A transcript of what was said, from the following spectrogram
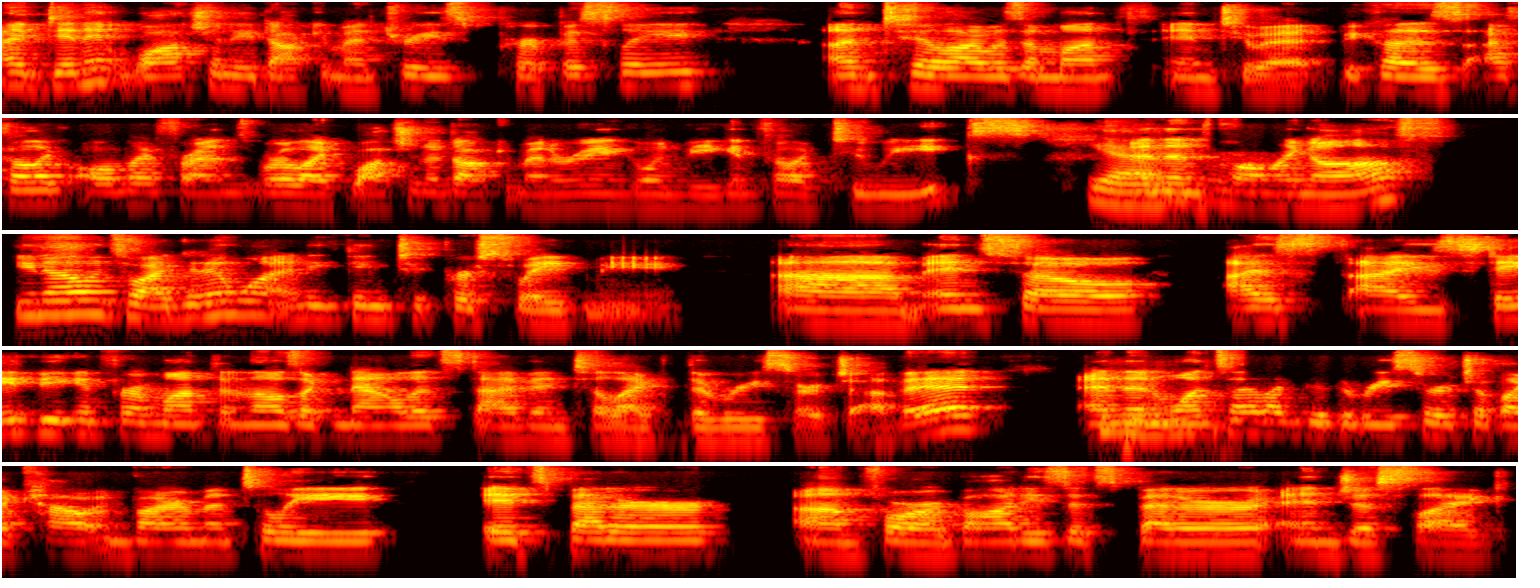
i didn't watch any documentaries purposely until i was a month into it because i felt like all my friends were like watching a documentary and going vegan for like two weeks yeah. and then falling off you know? And so i didn't want anything to persuade me. Um, and so I, I stayed vegan for a month and i was like now let's dive into like the research of it. And mm-hmm. then once i like did the research of like how environmentally it's better um, for our bodies it's better and just like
